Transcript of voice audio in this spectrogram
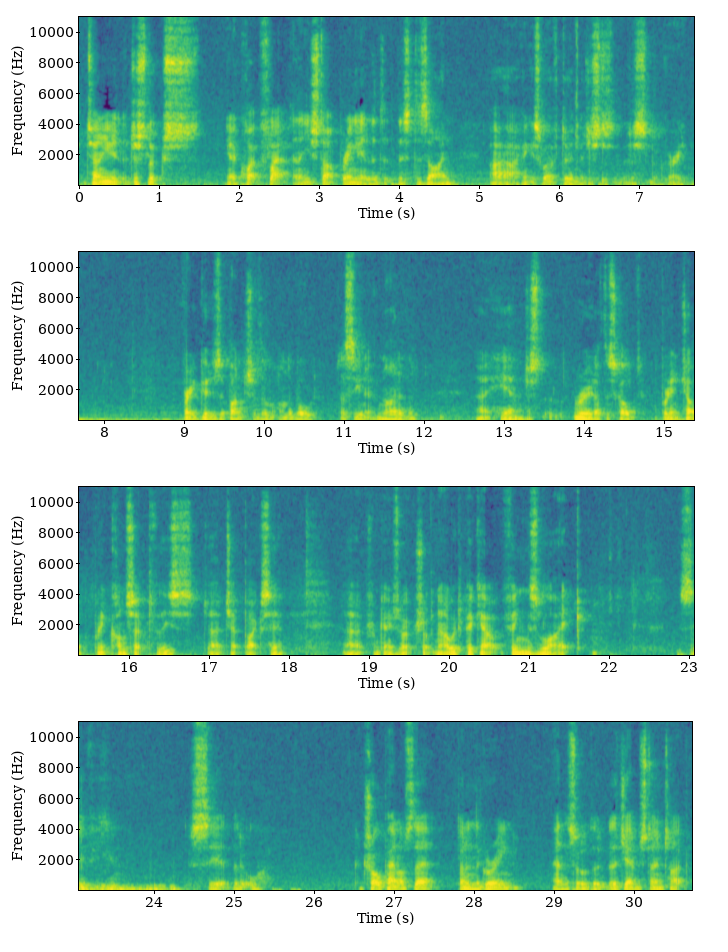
Turn a unit that just looks you know quite flat, and then you start bringing in the, this design. Uh, I think it's worth doing. They just they just look very very good as a bunch of them on the board. That's a unit of nine of them uh, here, and just really love the sculpt. Brilliant job, brilliant concept for these uh, jet bikes here uh, from Games Workshop. Now I would pick out things like, see if you can see it, the little control panels there, done in the green, and sort of the, the gemstone type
